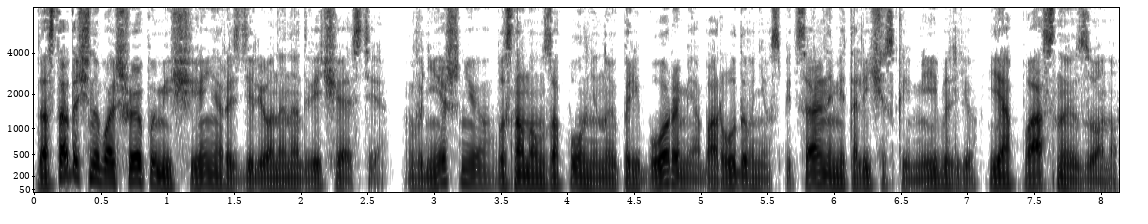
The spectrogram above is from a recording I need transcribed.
Достаточно большое помещение, разделенное на две части. Внешнюю, в основном заполненную приборами, оборудованием, специальной металлической мебелью, и опасную зону,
